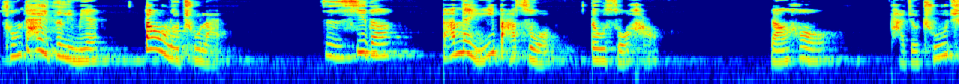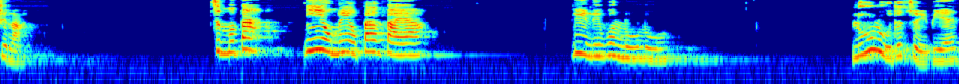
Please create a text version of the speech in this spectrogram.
从袋子里面倒了出来，仔细的把每一把锁都锁好，然后他就出去了。怎么办？你有没有办法呀？丽丽问鲁鲁。鲁鲁的嘴边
